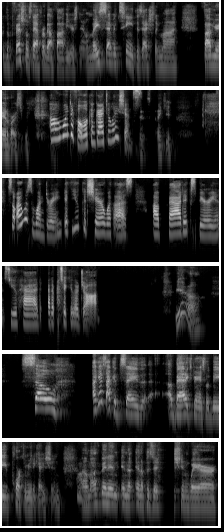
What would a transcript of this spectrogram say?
the professional staff for about five years now. May 17th is actually my five year anniversary. Oh, wonderful. Well, congratulations. Yes, thank you. So I was wondering if you could share with us a bad experience you've had at a particular job? Yeah. So I guess I could say that a bad experience would be poor communication. Hmm. Um, I've been in, in, a, in a position where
